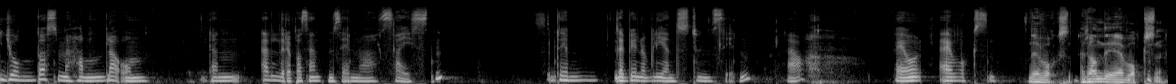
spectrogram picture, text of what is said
jobber som har handla om den eldre pasienten siden jeg var 16. Så det, det begynner å bli en stund siden. Ja. Jeg er jo jeg er voksen. Det er voksen. Randi er voksen.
